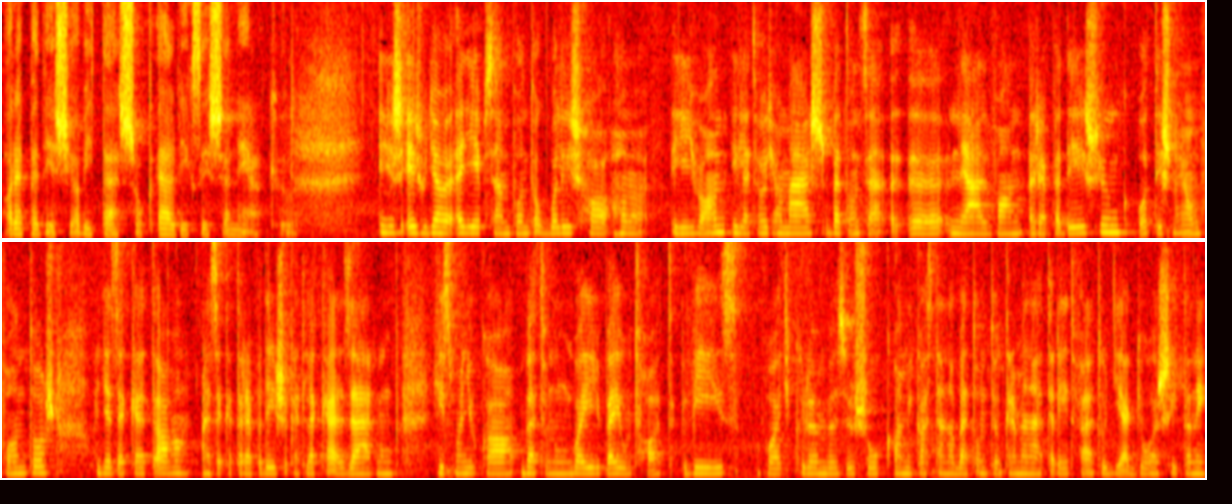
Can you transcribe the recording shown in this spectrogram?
a repedés javítások elvégzése nélkül. És, és ugye egyéb szempontokból is, ha, ha így van, illetve hogyha más betonnál van repedésünk, ott is nagyon fontos, hogy ezeket a, ezeket a repedéseket le kell zárnunk, hisz mondjuk a betonunkba így bejuthat víz, vagy különböző sok, amik aztán a beton tönkremenetelét fel tudják gyorsítani.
